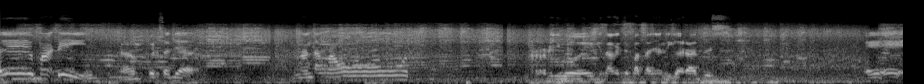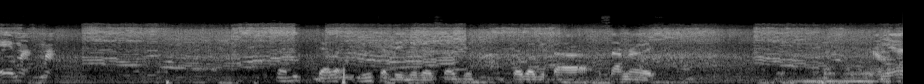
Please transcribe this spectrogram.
Eh, mak deh, hampir saja. Menantang maut. Boy, kita kecepatannya 300. Eh, eh, eh, mak, mak, tadi ini guys. Coba, coba kita sana guys. Namanya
